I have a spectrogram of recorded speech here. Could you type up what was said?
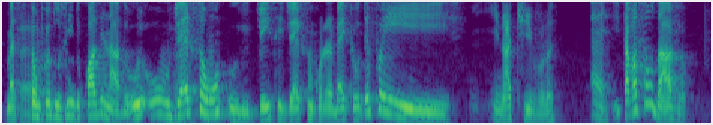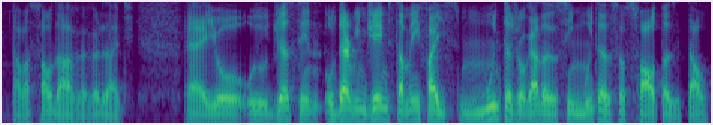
mas que estão é. produzindo quase nada. O, o Jackson, o JC Jackson, quarterback, ontem foi. Inativo, né? É, e tava saudável. Tava saudável, é verdade. É, e o, o, Justin, o Dervin James também faz muitas jogadas assim, muitas dessas faltas e tal.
